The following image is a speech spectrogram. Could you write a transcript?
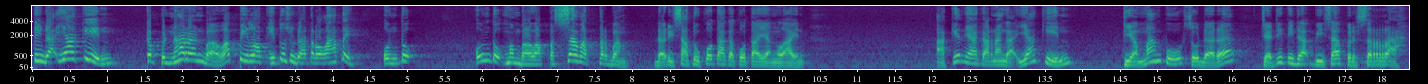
tidak yakin kebenaran bahwa pilot itu sudah terlatih untuk untuk membawa pesawat terbang dari satu kota ke kota yang lain. Akhirnya karena nggak yakin dia mampu, saudara, jadi tidak bisa berserah.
